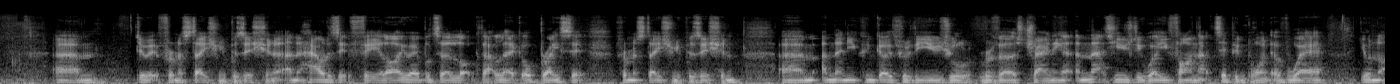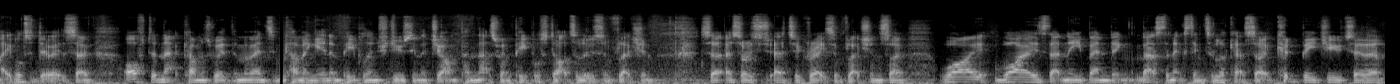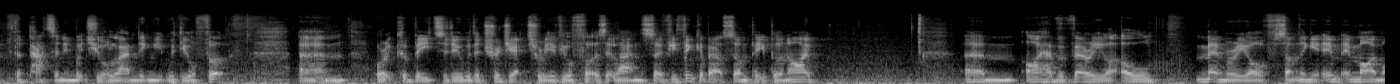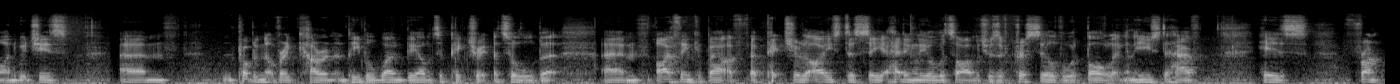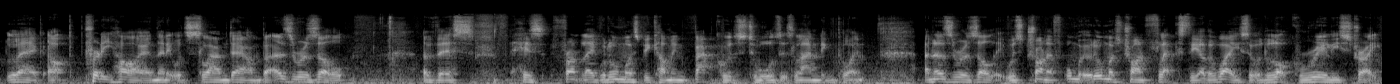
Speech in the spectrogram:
um, do it from a stationary position and how does it feel? Are you able to lock that leg or brace it from a stationary position? Um, and then you can go through the usual reverse chaining and that's usually where you find that tipping point of where you're not able to do it. So often that comes with the momentum coming in and people introducing the jump and that's when people start to lose some flexion. So uh, sorry uh, to create some flexion. So why why is that knee bending? That's the next thing to look at. So it could be due to the, the pattern in which you're landing with your foot um, or it could be to do with the trajectory of your foot as it lands. So if you think about some people, and I, um, I have a very like, old memory of something in, in my mind, which is. Um, probably not very current and people won't be able to picture it at all but um, I think about a, a, picture that I used to see at Headingley all the time which was of Chris Silverwood bowling and he used to have his front leg up pretty high and then it would slam down but as a result of this, his front leg would almost be coming backwards towards its landing point, and as a result, it was trying to it would almost try and flex the other way, so it would lock really straight.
